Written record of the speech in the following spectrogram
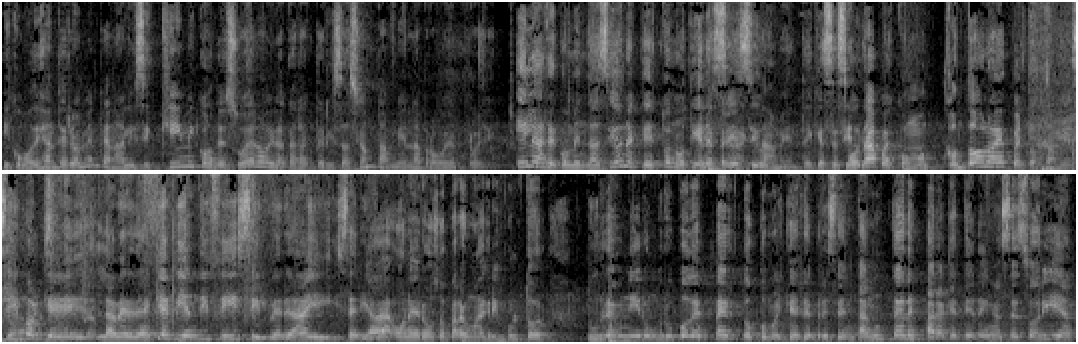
y como dije anteriormente, análisis químico de suelo y la caracterización también la provee el proyecto. Y las recomendaciones que esto no tiene precio. Exactamente, que se sienta pues como con todos los expertos también. Sí, porque la verdad es que es bien difícil, ¿verdad? y sería oneroso para un agricultor tú reunir un grupo de expertos como el que representan ustedes para que te den asesoría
